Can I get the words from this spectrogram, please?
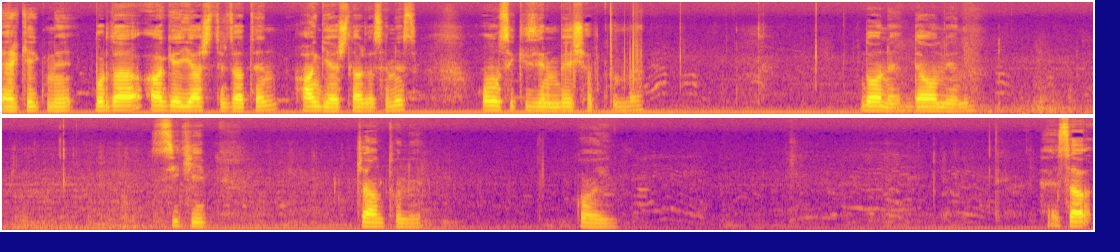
Erkek mi? Burada AG yaştır zaten. Hangi yaşlardasınız? 18-25 yaptım ben. Done. Devam yani. Skip. Cantone. Coin. Hesap,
